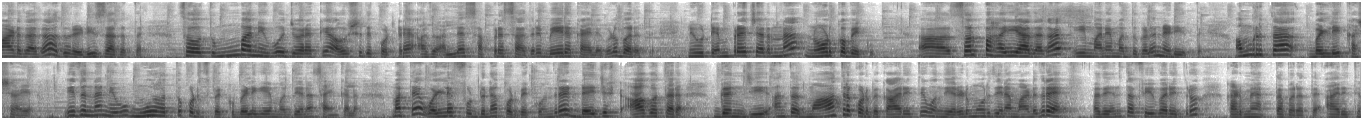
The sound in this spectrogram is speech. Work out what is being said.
ಮಾಡಿದಾಗ ಅದು ರೆಡ್ಯೂಸ್ ಆಗುತ್ತೆ. ಸೊ ತುಂಬ ನೀವು ಜ್ವರಕ್ಕೆ ಔಷಧಿ ಕೊಟ್ಟರೆ ಅದು ಅಲ್ಲೇ ಸಪ್ರೆಸ್ ಆದರೆ ಬೇರೆ ಕಾಯಿಲೆಗಳು ಬರುತ್ತೆ. ನೀವು ಟೆಂಪ್ರೇಚರನ್ನ ನೋಡ್ಕೋಬೇಕು. ಸ್ವಲ್ಪ ಹೈ ಆದಾಗ ಈ ಮನೆ ಮದ್ದುಗಳು ನಡೆಯುತ್ತೆ. ಅಮೃತ ಬಳ್ಳಿ ಕಷಾಯ. ಇದನ್ನು ನೀವು ಮೂರು ಹೊತ್ತು ಕುಡಿಸ್ಬೇಕು, ಬೆಳಿಗ್ಗೆ, ಮಧ್ಯಾಹ್ನ, ಸಾಯಂಕಾಲ. ಮತ್ತು ಒಳ್ಳೆ ಫುಡ್ಡನ್ನ ಕೊಡಬೇಕು. ಅಂದರೆ ಡೈಜೆಸ್ಟ್ ಆಗೋ ಥರ. ಗಂಜಿ ಅಂಥದ್ದು ಮಾತ್ರ ಕೊಡಬೇಕು. ಆ ರೀತಿ ಒಂದು ಎರಡು ಮೂರು ದಿನ ಮಾಡಿದ್ರೆ ಅದೆಂಥ ಫೀವರ್ ಇದ್ದರೂ ಕಡಿಮೆ ಆಗ್ತಾ ಬರುತ್ತೆ. ಆ ರೀತಿ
